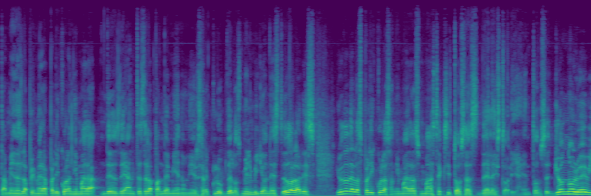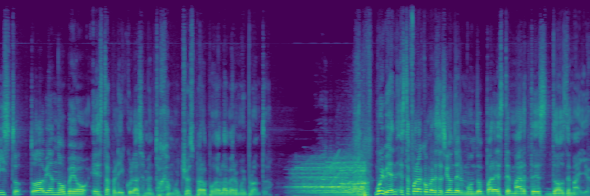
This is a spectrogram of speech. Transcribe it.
También es la primera película animada desde antes de la pandemia en unirse al club de los mil millones de dólares y una de las películas animadas más exitosas de la historia. Entonces yo no lo he visto, todavía no veo esta película, se me antoja mucho, espero poderla ver muy pronto. Muy bien, esta fue la conversación del mundo para este martes 2 de mayo.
